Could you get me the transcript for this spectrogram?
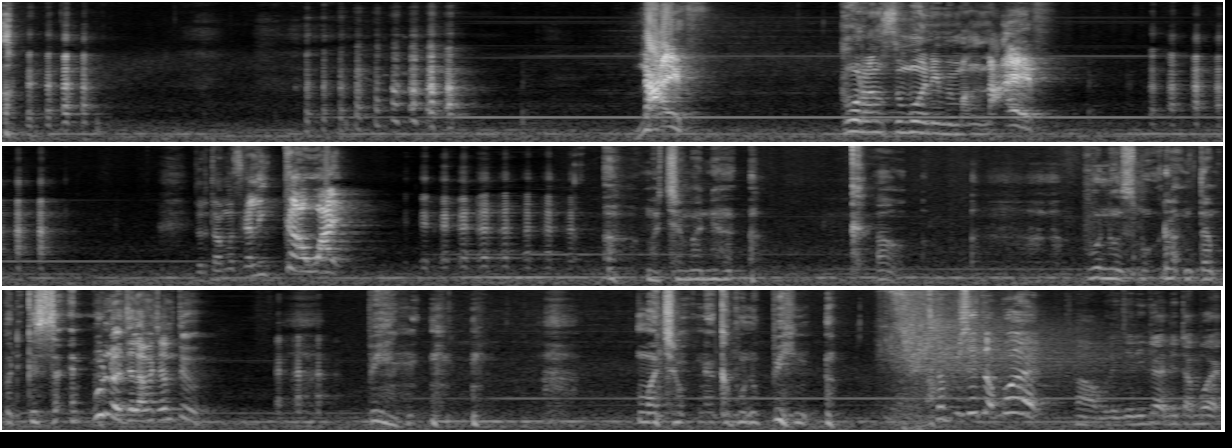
Naif! Korang semua ni memang naif! Terutama sekali kau, White! Ah, Macam mana kau bunuh semua orang tanpa dikesan? Bunuh je lah macam tu! Ping. Macam mana kau bunuh Ping? Tapi saya tak buat! Ha, boleh jadi kan dia tak buat.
